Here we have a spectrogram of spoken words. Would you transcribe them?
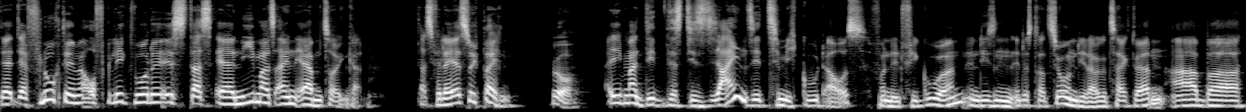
Der, der Fluch, der mir aufgelegt wurde, ist, dass er niemals einen Erben zeugen kann. Das will er jetzt durchbrechen. Ja, ich meine, die, das Design sieht ziemlich gut aus von den Figuren in diesen Illustrationen, die da gezeigt werden, aber.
